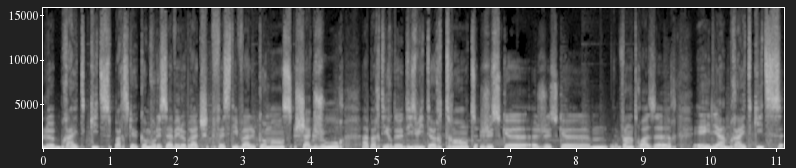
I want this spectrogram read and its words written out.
le Bright Kids, parce que comme vous le savez, le Bright Festival commence chaque jour à partir de 18h30 jusqu'à 23h. Et il y a Bright Kids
